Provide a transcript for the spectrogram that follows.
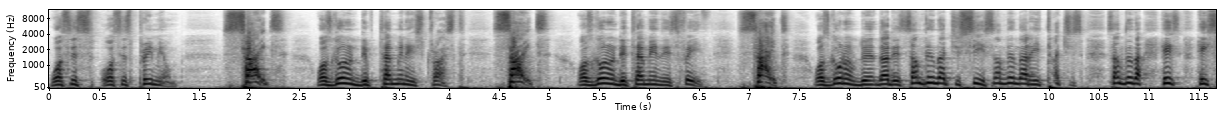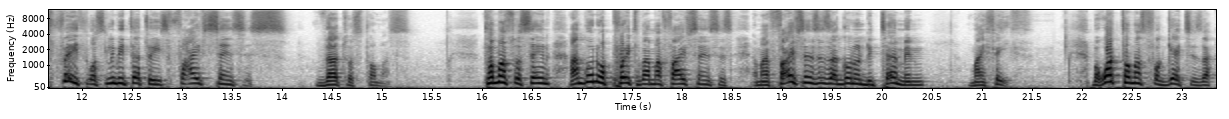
was his, was his premium. Sight was going to determine his trust. Sight was going to determine his faith. Sight was going to do that is something that you see, something that he touches, something that his, his faith was limited to his five senses. That was Thomas. Thomas was saying, I'm going to operate by my five senses, and my five senses are going to determine my faith. But what Thomas forgets is that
